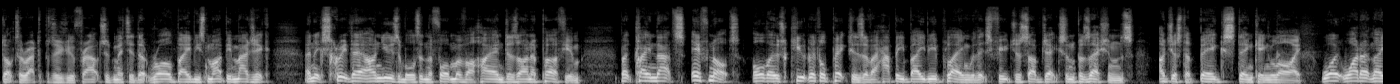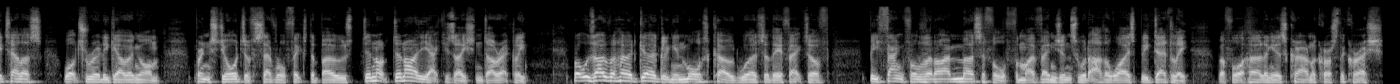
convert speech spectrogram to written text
Dr. Ratapatutu Frouch admitted that royal babies might be magic and excrete their unusables in the form of a high end designer perfume, but claimed that, if not, all those cute little pictures of a happy baby playing with its future subjects and possessions are just a big stinking lie. Why, why don't they tell us what's really going on? Prince George of several fixed abodes did not deny the accusation directly, but was overheard gurgling in Morse code words to the effect of, Be thankful that I am merciful, for my vengeance would otherwise be deadly, before hurling his crown across the creche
